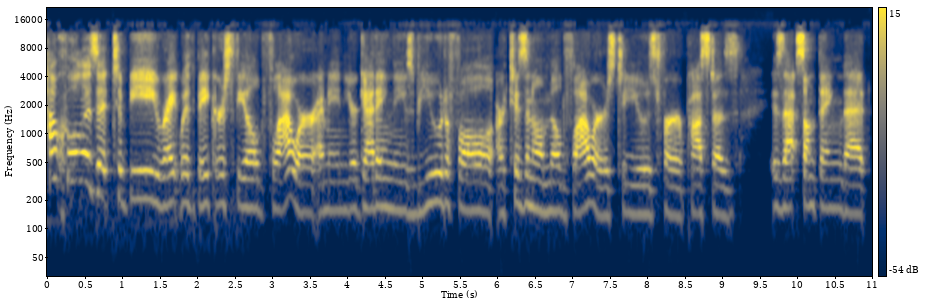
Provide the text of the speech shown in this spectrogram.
How cool is it to be right with Baker's Field flour? I mean, you're getting these beautiful artisanal milled flours to use for pastas. Is that something that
